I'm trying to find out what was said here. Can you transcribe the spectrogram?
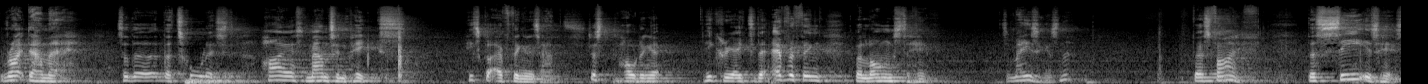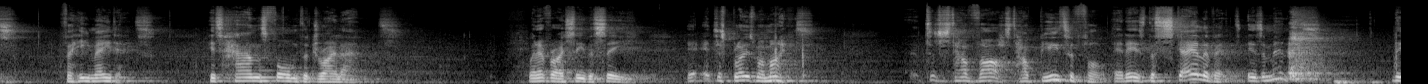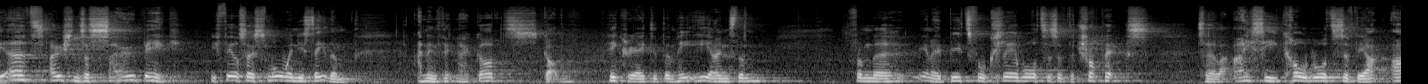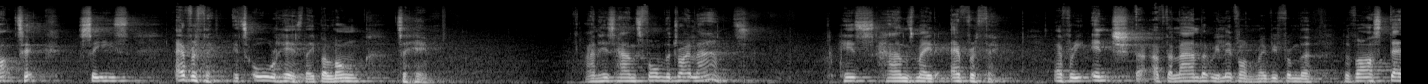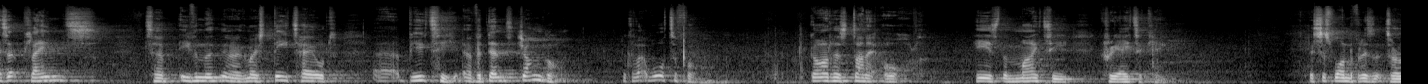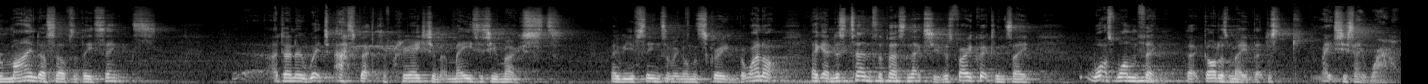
Right down there to the, the tallest, highest mountain peaks. He's got everything in his hands, just holding it. He created it. Everything belongs to him. It's amazing, isn't it? Verse 5 The sea is his, for he made it. His hands formed the dry land. Whenever I see the sea, it, it just blows my mind. Just how vast, how beautiful it is. The scale of it is immense. The earth's oceans are so big. You feel so small when you see them. And then you think, no, God's got them. He created them, He, he owns them. From the you know, beautiful clear waters of the tropics to like icy cold waters of the Arctic seas, everything, it's all His. They belong to Him. And His hands formed the dry lands. His hands made everything, every inch of the land that we live on, maybe from the, the vast desert plains to even the, you know, the most detailed uh, beauty of a dense jungle. Look at that waterfall. God has done it all. He is the mighty Creator King. It's just wonderful, isn't it, to remind ourselves of these things. I don't know which aspect of creation amazes you most. Maybe you've seen something on the screen, but why not? Again, just turn to the person next to you, just very quickly, and say, What's one thing that God has made that just makes you say, Wow?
